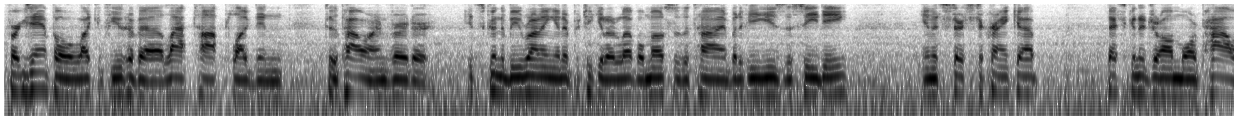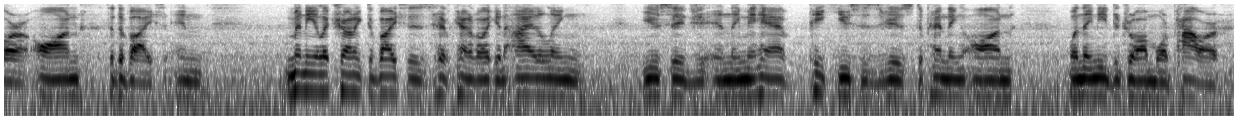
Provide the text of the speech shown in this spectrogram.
For example, like if you have a laptop plugged in to the power inverter, it's going to be running at a particular level most of the time, but if you use the CD and it starts to crank up, that's going to draw more power on the device. And many electronic devices have kind of like an idling usage and they may have peak usages depending on when they need to draw more power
